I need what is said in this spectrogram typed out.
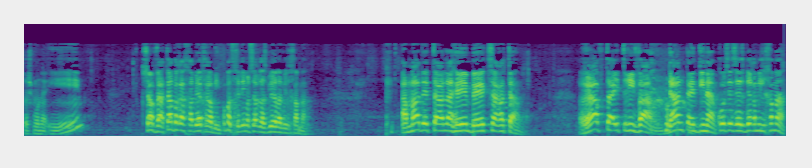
החשמונאים. עכשיו, ואתה ברחבי רבים. פה מתחילים עכשיו להסביר על המלחמה. עמדת להם בעת צרתם, רבת את ריבם, דנת את דינם, כל זה זה הסבר המלחמה.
